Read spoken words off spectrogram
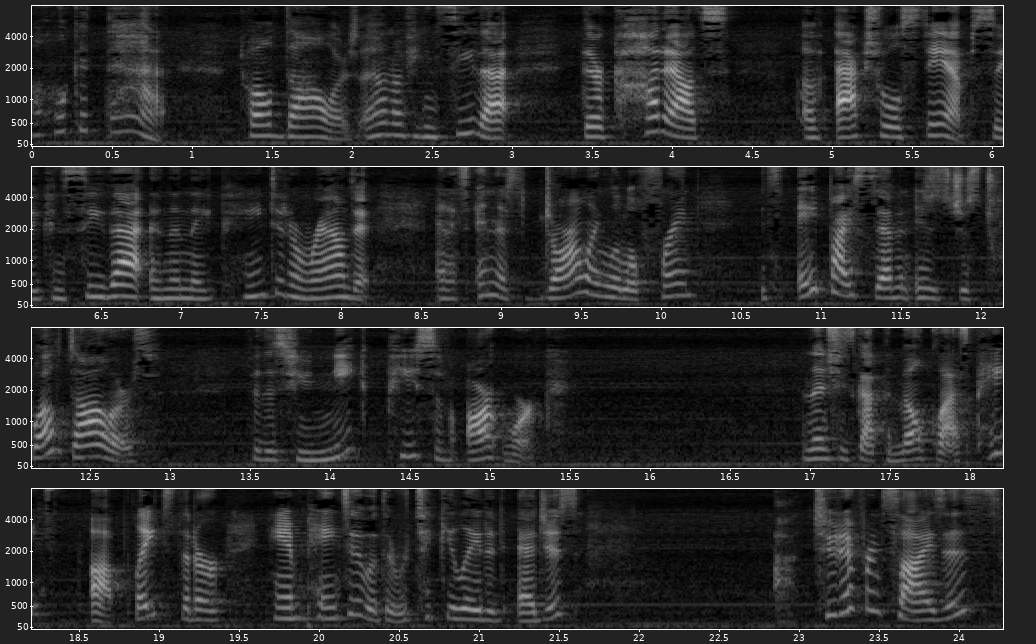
Oh, look at that. $12. I don't know if you can see that. They're cutouts of actual stamps. So you can see that and then they painted around it and it's in this darling little frame. It's 8 by 7 It is just $12 for this unique piece of artwork. And then she's got the milk glass uh, plates that are hand painted with the reticulated edges. Uh, two different sizes,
